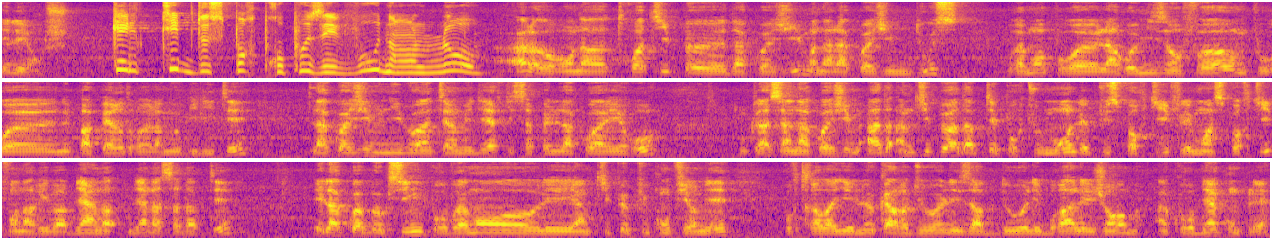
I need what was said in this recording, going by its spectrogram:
et les hanches. Quel type de sport proposez-vous dans l'eau? Alors, on a trois types euh, d'aquagym. On a l'aquagym douce, vraiment pour euh, la remise en forme, pour euh, ne pas perdre la mobilité. L'aquagym niveau intermédiaire qui s'appelle l'aqua. Donc là, c'est un aquagym un petit peu adapté pour tout le monde, les plus sportifs, les moins sportifs. On arrive à bien, bien à s'adapter. Et l'aquaboxing pour vraiment les un petit peu plus confirmés, pour travailler le cardio, les abdos, les bras, les jambes. Un cours bien complet.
